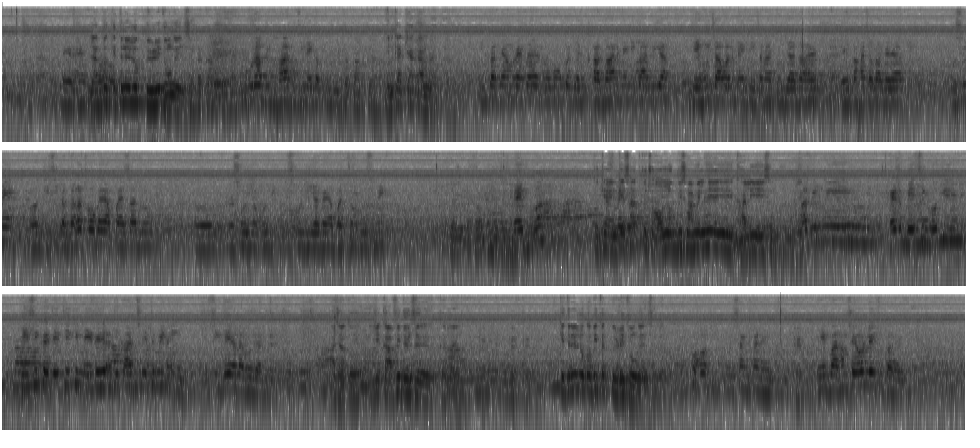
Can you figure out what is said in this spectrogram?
ले रहे हैं। लगभग कितने लोग पीड़ित होंगे इनसे? पूरा विभाग ज़िले का पूरा इनका क्या काम रहता है? इनका काम रहता है? लोगों को जैसे खादान में निकाल लिया गेहूँ चावल में कितना कुछ ज़्यादा है ये कहाँ चला गया? उसमें और किसी का गलत हो गया पैसा जो रसोइयों को उसको दिया गया बच्चों को उसमें। गए हुआ? तो क्या इनके साथ कुछ और लोग भी शामिल हैं या ये खाली यही सब अब इनमें हेड बेसिक होती है। बेसिक कह देती है कि मेरे अधिकार क्षेत्र में नहीं तो सीधे अलग हो जाते हैं। अच्छा तो ये काफ़ी दिन से कर रहे हैं। कितने लोग अभी तक पीड़ित होंगे इनसे? बहुत कोई संख्या नहीं। एक बार हमसे और ले चुका है।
